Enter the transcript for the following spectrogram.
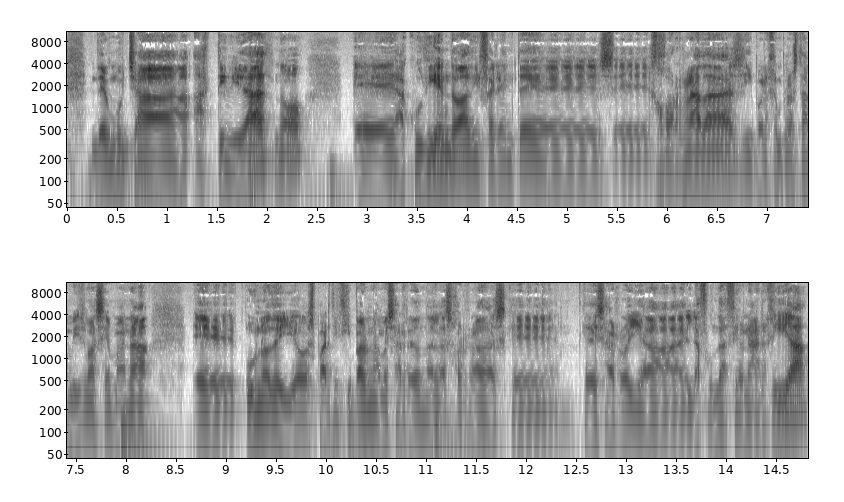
de mucha actividad ¿no? Eh, acudiendo a diferentes eh, jornadas y, por ejemplo, esta misma semana eh, uno de ellos participa en una mesa redonda en las jornadas que, desarrolla la Fundación Arguía,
